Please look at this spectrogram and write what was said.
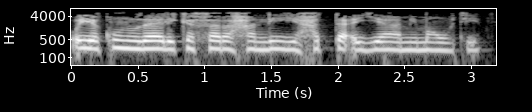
ويكون ذلك فرحا لي حتى أيام موتي.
